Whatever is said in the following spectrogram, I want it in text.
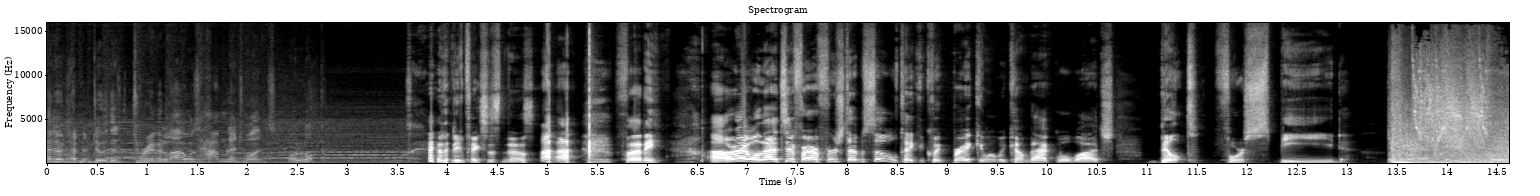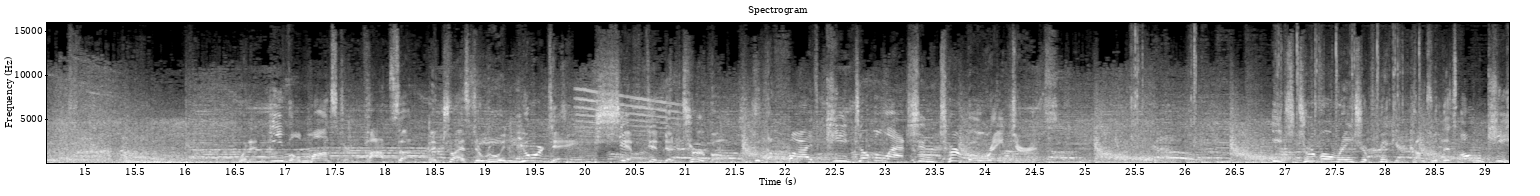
I don't have to do this drivel. I was Hamlet once. Oh, look. and then he picks his nose. Funny. All right, well, that's it for our first episode. We'll take a quick break, and when we come back, we'll watch Built for Speed. When an evil monster pops up and tries to ruin your day, shift into Turbo with the five key double action Turbo Rangers. Each Turbo Ranger figure comes with its own key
